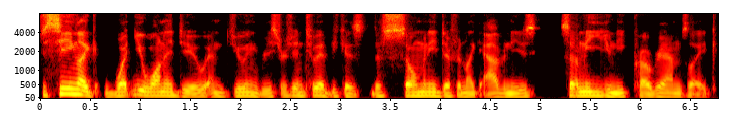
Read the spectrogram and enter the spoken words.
just seeing like what you want to do and doing research into it because there's so many different like avenues, so many unique programs. Like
